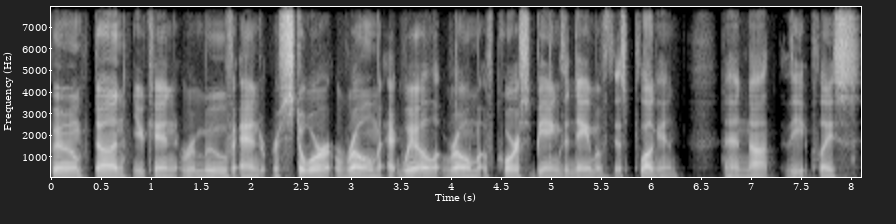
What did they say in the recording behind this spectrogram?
Boom, done. You can remove and restore Rome at will. Rome, of course, being the name of this plugin and not the place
